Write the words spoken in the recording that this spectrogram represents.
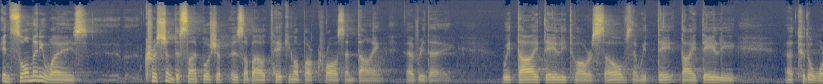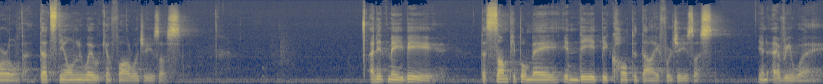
In so many ways, Christian discipleship is about taking up our cross and dying every day. We die daily to ourselves and we da- die daily uh, to the world. That's the only way we can follow Jesus. And it may be that some people may indeed be called to die for Jesus in every way.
